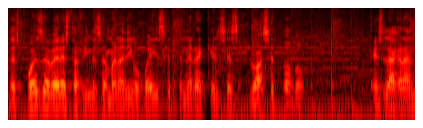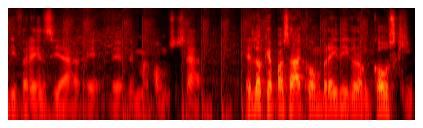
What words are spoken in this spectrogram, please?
después de ver esta fin de semana, digo, güey, es que tener a Kelsey lo hace todo. Es la gran diferencia de, de- de Mahomes. O sea, es lo que pasaba con Brady Gronkowski.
